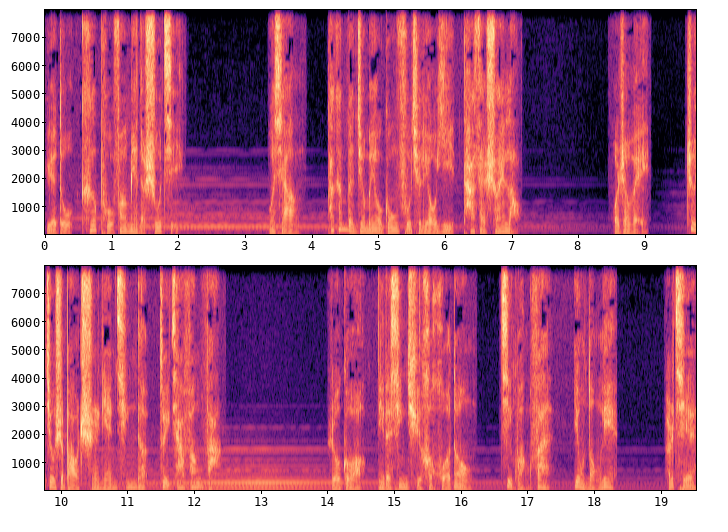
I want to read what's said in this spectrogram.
阅读科普方面的书籍。我想。”他根本就没有功夫去留意他在衰老。我认为，这就是保持年轻的最佳方法。如果你的兴趣和活动既广泛又浓烈，而且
